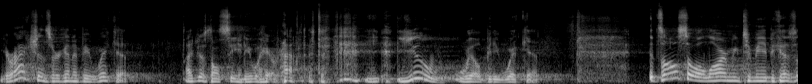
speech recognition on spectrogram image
your actions are going to be wicked. I just don't see any way around it. You will be wicked. It's also alarming to me because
